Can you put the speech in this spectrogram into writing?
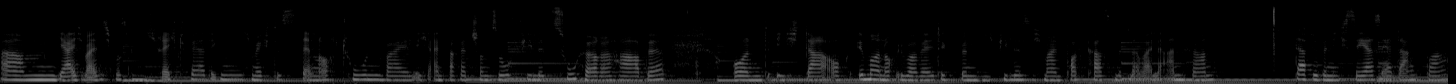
Ähm, ja, ich weiß, ich muss mich nicht rechtfertigen. Ich möchte es dennoch tun, weil ich einfach jetzt schon so viele Zuhörer habe und ich da auch immer noch überwältigt bin, wie viele sich meinen Podcast mittlerweile anhören. Dafür bin ich sehr, sehr dankbar.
